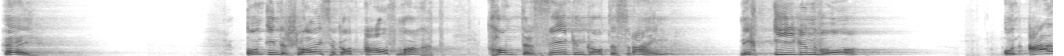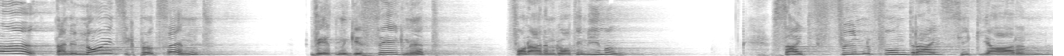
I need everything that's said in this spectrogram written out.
Hey, und in der Schleuse Gott aufmacht, kommt der Segen Gottes rein, nicht irgendwo. Und all deine 90 Prozent werden gesegnet von einem Gott im Himmel. Seit 35 Jahren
